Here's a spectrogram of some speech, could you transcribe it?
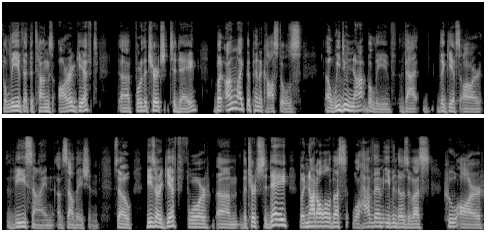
believe that the tongues are a gift uh, for the church today, but unlike the Pentecostals, uh, we do not believe that the gifts are the sign of salvation. So these are a gift for um, the church today, but not all of us will have them, even those of us who are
